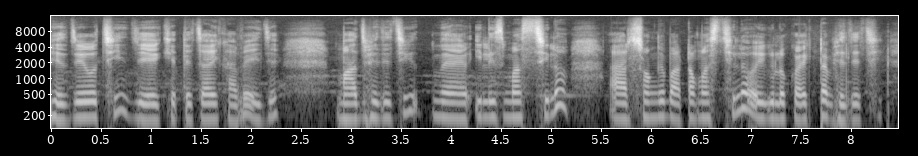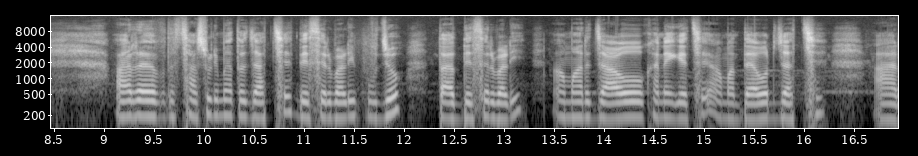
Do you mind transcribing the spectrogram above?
ভেজেওছি যে খেতে চায় খাবে। এই যে মাছ ভেজেছি ইলিশ মাছ ছিল, আর সঙ্গে বাটা মাছ ছিল, ওইগুলো কয়েকটা ভেজেছি। আর শাশুড়িমা তো যাচ্ছে, দেশের বাড়ি পুজো, তার দেশের বাড়ি। আমার যাও ওখানে গেছে, আমার দেওর যাচ্ছে। আর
